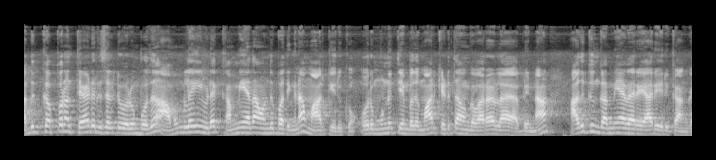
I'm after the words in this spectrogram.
அதுக்கப்புறம் தேர்டு ரிசல்ட் வரும்போது அவங்களையும் விட கம்மியாக தான் வந்து பார்த்திங்கன்னா மார்க் இருக்கும். ஒரு முந்நூற்றி எண்பது மார்க் எடுத்து அவங்க வரலை அப்படின்னா அதுக்கும் கம்மியாக வேறு யார் இருக்காங்க?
